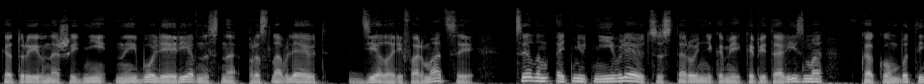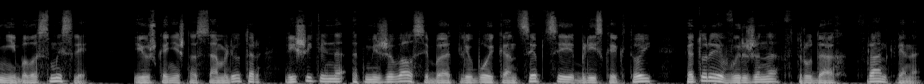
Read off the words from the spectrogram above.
которые в наши дни наиболее ревностно прославляют дело реформации, в целом отнюдь не являются сторонниками капитализма в каком бы то ни было смысле. И уж, конечно, сам Лютер решительно отмежевался бы от любой концепции, близкой к той, которая выражена в трудах Франклина.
